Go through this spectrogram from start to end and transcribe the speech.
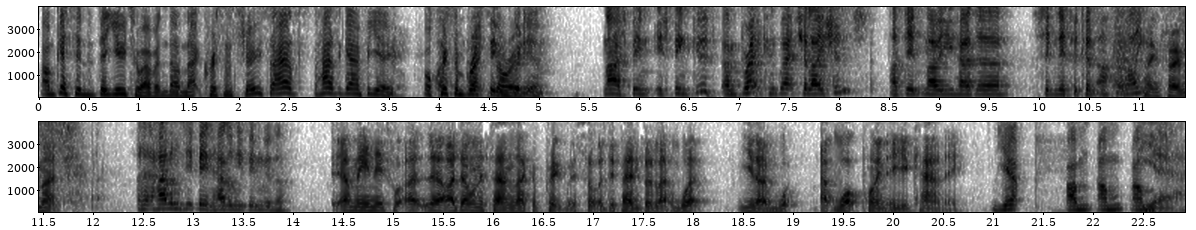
I'm guessing that you two haven't done that, Chris and Stu. So how's how's it going for you? Or Chris and Brett? It's been Sorry. brilliant. No, it's been it's been good. And Brett, congratulations! I didn't know you had a significant upper mate. Thanks very much. Uh, How long's it been? How long you been with her? I mean, it's uh, look. I don't want to sound like a prick, but it sort of depends on like what you know. What, at what point are you counting? Yep. I'm. I'm. I'm Yeah.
